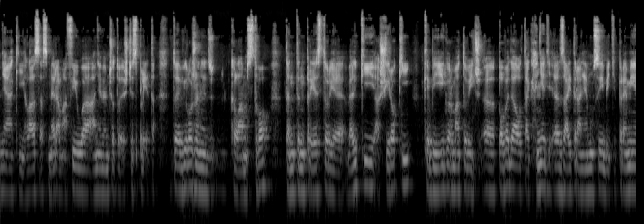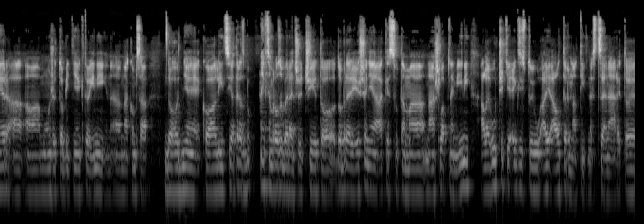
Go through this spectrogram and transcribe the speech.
nejaký hlas a smera mafiu a, a neviem, čo to ešte splieta. To je vyložené klamstvo. Ten, ten priestor je veľký a široký keby Igor Matovič e, povedal, tak hneď e, zajtra nemusí byť premiér a, a môže to byť niekto iný, na, na kom sa dohodne koalícia. Teraz nechcem rozoberať, že či je to dobré riešenie a aké sú tam nášlapné míny, ale určite existujú aj alternatívne scenáre. To je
